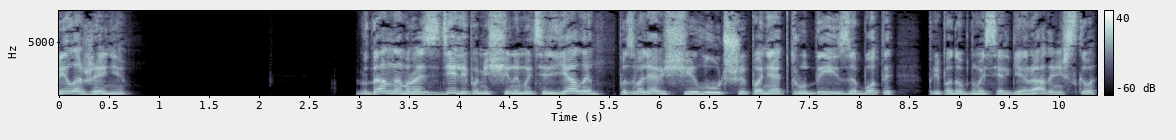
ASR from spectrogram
Приложение. В данном разделе помещены материалы, позволяющие лучше понять труды и заботы преподобного Сергия Радонежского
